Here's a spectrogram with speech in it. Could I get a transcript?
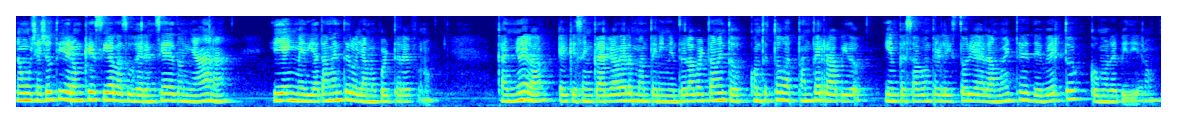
Los muchachos dijeron que sí a la sugerencia de doña Ana y ella inmediatamente lo llamó por teléfono. Cañuela, el que se encarga del mantenimiento del apartamento, contestó bastante rápido y empezó a contar la historia de la muerte de Berto como le pidieron.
